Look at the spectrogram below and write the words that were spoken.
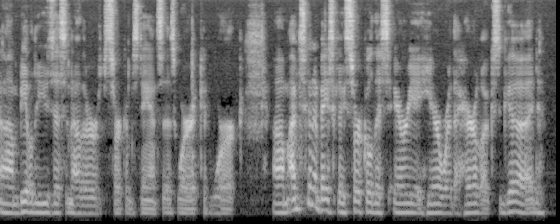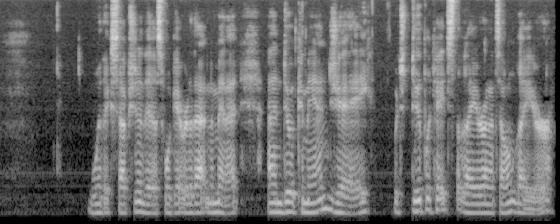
um, be able to use this in other circumstances where it could work. Um, I'm just going to basically circle this area here where the hair looks good, with exception of this. We'll get rid of that in a minute. And do a Command J, which duplicates the layer on its own layer.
